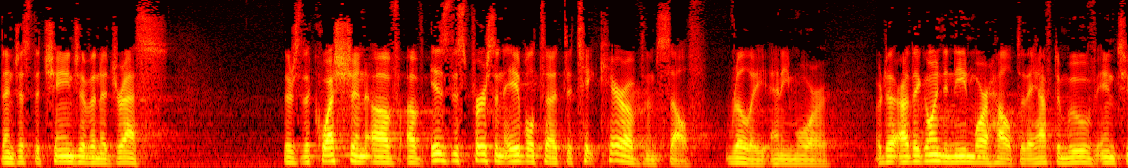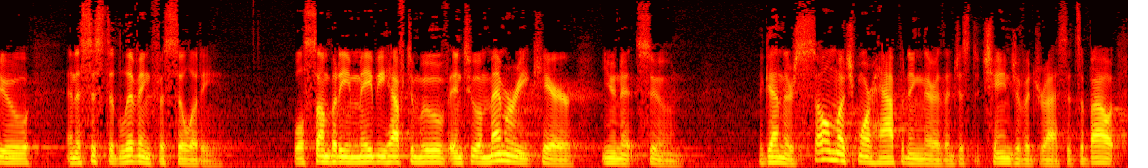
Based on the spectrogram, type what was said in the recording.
than just the change of an address there's the question of, of is this person able to, to take care of themselves really anymore? Or do, are they going to need more help? Do they have to move into an assisted living facility? Will somebody maybe have to move into a memory care unit soon? Again, there's so much more happening there than just a change of address. It's about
